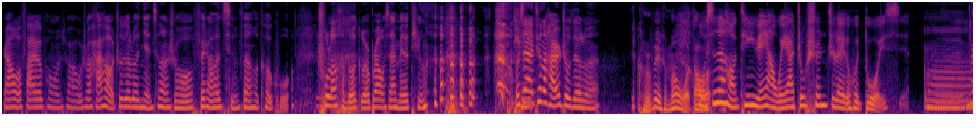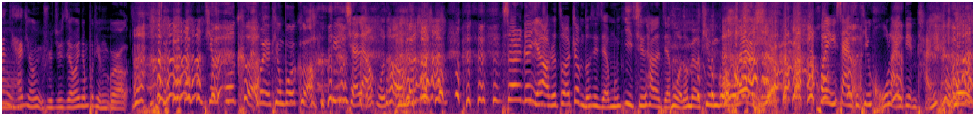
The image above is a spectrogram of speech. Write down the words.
然后我发了个朋友圈，我说还好周杰伦年轻的时候非常的勤奋和刻苦，出了很多歌，不然我现在没得听。我现在听的还是周杰伦。哎可是为什么我到我现在好像听袁娅维啊、周深之类的会多一些。嗯，那你还挺与时俱进，我已经不听歌了，听播客，我已经听播客。听钱粮胡同。虽然跟严老师做了这么多期节目，一期他的节目我都没有听过。我也是。欢迎下一次听胡来电台。不跟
